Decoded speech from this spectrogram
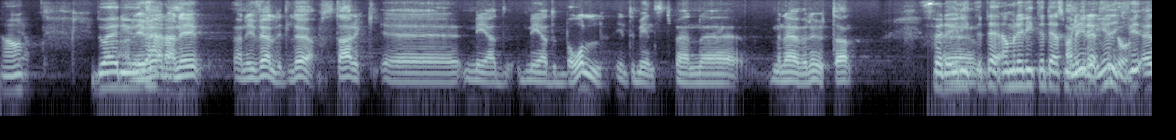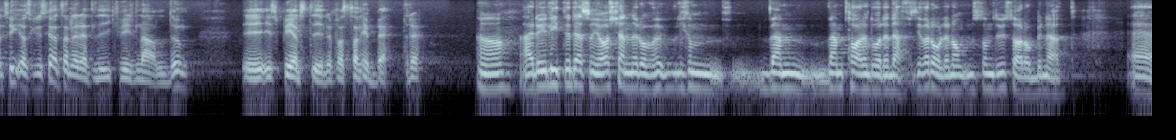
Ja. ja. Då är det ju han, är, det han, är, han är väldigt löpstark eh, med, med boll, inte minst. Men, eh, men även utan. För det är lite det, ja, men det, är lite det som är, är grejen då. Jag, tycker, jag skulle säga att han är rätt lik Wijnaldum i, i spelstilen fast han är bättre. Ja, det är lite det som jag känner då. Liksom, vem, vem tar då den defensiva rollen? Om, som du sa Robin, att eh,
